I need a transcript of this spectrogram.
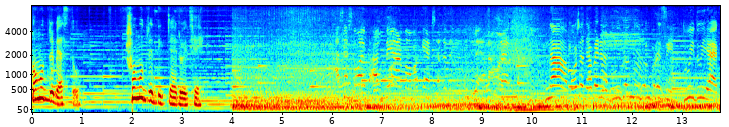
সমুদ্রে ব্যস্ত। সমুদ্রের দিকটায় রয়েছে। না বসা যাবে না। দুইজন দুজন করে দুই দুই এক।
